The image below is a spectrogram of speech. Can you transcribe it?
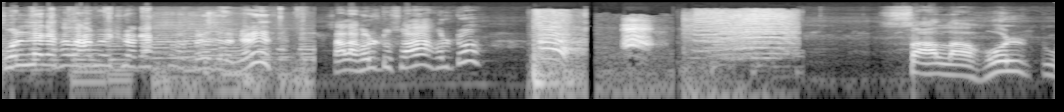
তোর লেগে শালা আমি ওই সময় একসময় মেরে দিলাম জানিস? শালা হল্টু সা হল্টু। সালা হোল্টু।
